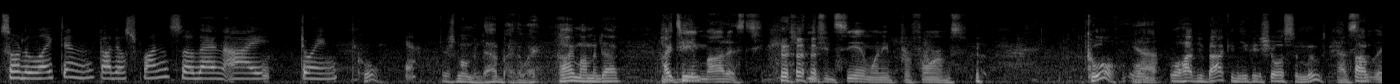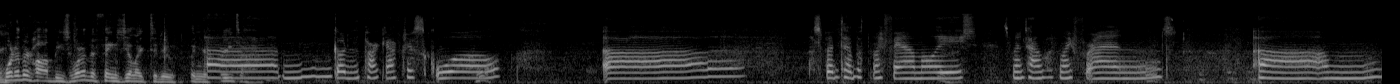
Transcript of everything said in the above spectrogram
sort of liked it and thought it was fun, so then I joined. Cool. Yeah. There's mom and dad, by the way. Hi, mom and dad. Hi, He's being team. modest. you should see him when he performs. Cool. Yeah. We'll have you back and you can show us some moves. Um, Absolutely. what other hobbies, what other things do you like to do in your free time? Um, go to the park after school. Uh, spend time with my family. Spend time with my friends. Um,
